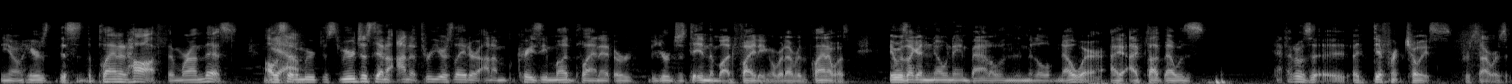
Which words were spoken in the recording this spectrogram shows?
you know, here's this is the planet Hoth, and we're on this. All of a sudden we were just we were just in, on it three years later on a crazy mud planet, or you're just in the mud fighting or whatever the planet was. It was like a no name battle in the middle of nowhere. I, I thought that was. I thought it was a, a different choice for Star Wars. It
